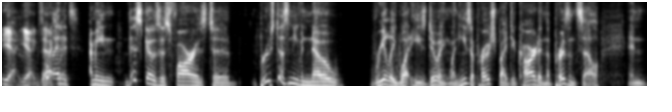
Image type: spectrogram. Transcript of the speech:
Yeah, yeah, Well, exactly. and it's, I mean, this goes as far as to Bruce doesn't even know really what he's doing when he's approached by Ducard in the prison cell. And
